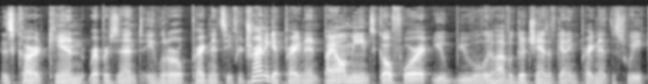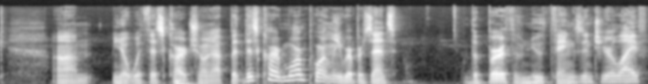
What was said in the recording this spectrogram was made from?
this card can represent a literal pregnancy. If you're trying to get pregnant, by all means, go for it. You you will have a good chance of getting pregnant this week. Um, you know, with this card showing up. But this card, more importantly, represents the birth of new things into your life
